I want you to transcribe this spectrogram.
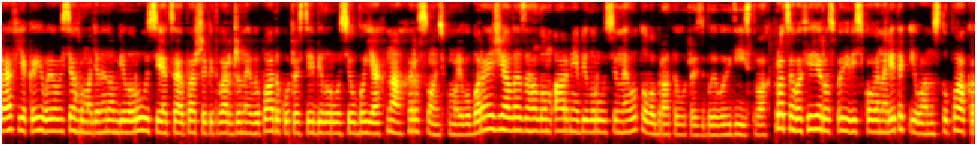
РФ, який виявився громадянином Білорусі. Це перший підтверджений випадок участі Білорусі у боях на Херсонському лівобережжі, але загалом армія Білорусі не готова брати участь в бойових дійствах. Про це в ефірі розповів військовий аналітик Іван Ступак.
